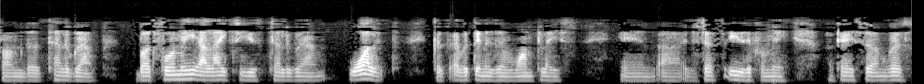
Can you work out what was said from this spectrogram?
from the Telegram. But for me, I like to use Telegram wallet because everything is in one place, and uh, it's just easy for me. Okay, so I'm just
